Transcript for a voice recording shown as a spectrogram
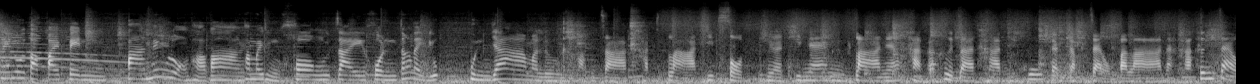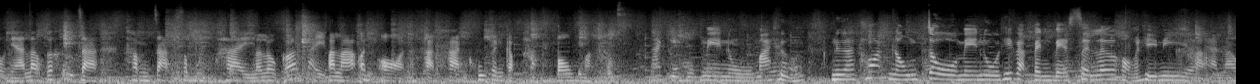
เมนูต่อไปเป็นปลานึ่งหลวงผาบางทำไมถึงคลองใจคนตั้งแต่ยุคคุณย่ามาเลยค่ะจะคัดปลาที่สดเนื้อที่แน่นปลาเนี้ยค่ะก็คือจะทานคู่กันกับแจ่วปลาร้านะคะ ซึ่งแจ่วเนี้ยเราก็คือจะทำจากสมุนไพรแล้วเราก็ใส่ปลาร้าอ่อนๆนะคะทานคู่กันกับผักต้มอะค่ะ น่ากินทุกเมนูมาถึงเนื้อทอดน้องโจเมนูที่แบบเป็นเบสเซลเลอร์ของที่นี่ค่ะ ค่ะเรา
